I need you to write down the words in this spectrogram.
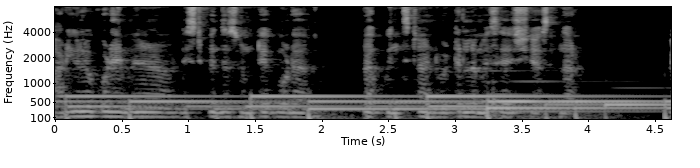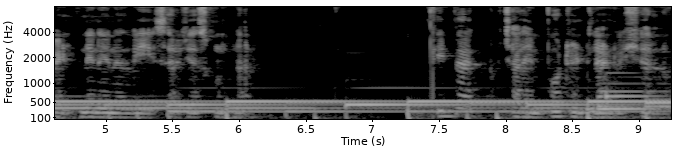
ఆడియోలో కూడా ఏమైనా డిస్టర్బెన్సెస్ ఉంటే కూడా నాకు ఇన్స్టా ట్విట్టర్లో మెసేజ్ చేస్తున్నారు. వెంటనే నేను అది సరి చేసుకుంటున్నాను. ఫీడ్బ్యాక్ చాలా ఇంపార్టెంట్ ఇలాంటి విషయాల్లో.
